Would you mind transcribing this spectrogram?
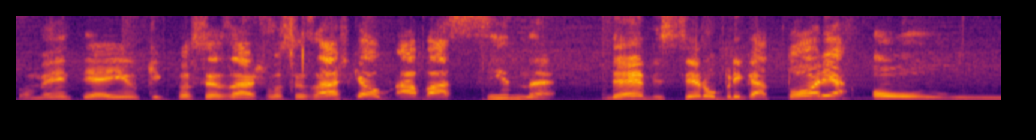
Comentem aí o que, que vocês acham. Vocês acham que a, a vacina deve ser obrigatória ou não?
